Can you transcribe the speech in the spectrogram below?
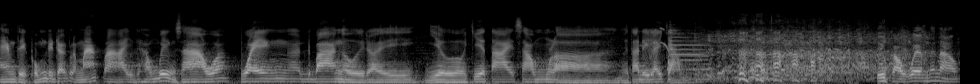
Em thì cũng đi rất là mát tay, không biết làm sao á. Quen ba người rồi vừa chia tay xong là người ta đi lấy chồng. yêu cầu của em thế nào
